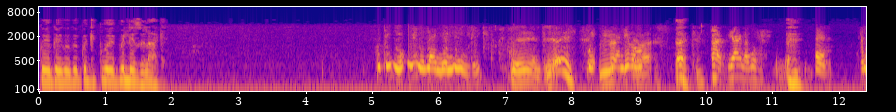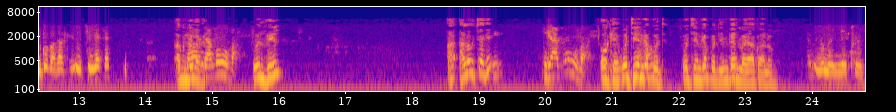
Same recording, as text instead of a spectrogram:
kwi- kwi- kwi- kwi- kwi- kwilizwe lakhe. Futhi i- i- iline yam imbi. Yimbi eyi mna uyandiva ngoku? eh. Ah, ndakuva. eh, kakuhle uthinde No, akundiva ndiyakuva. wenzile alo jeki Ndiyakuva. okay uthini kabhuti? Uthini kabhuti? Impendulo yakho alo? Noma network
